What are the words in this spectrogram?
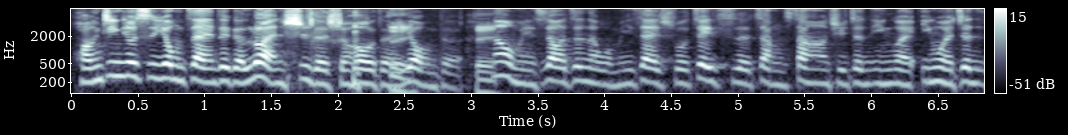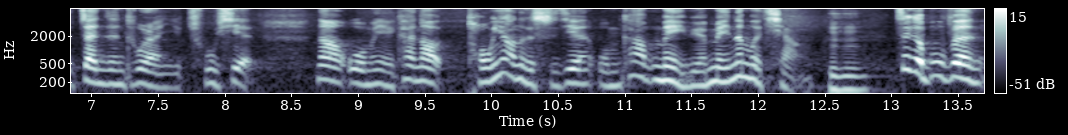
黄金就是用在这个乱世的时候的 用的。那我们也知道，真的，我们一再说，这次的涨上上去，真的因为因为真战争突然也出现。那我们也看到，同样的时间，我们看到美元没那么强。嗯哼，这个部分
